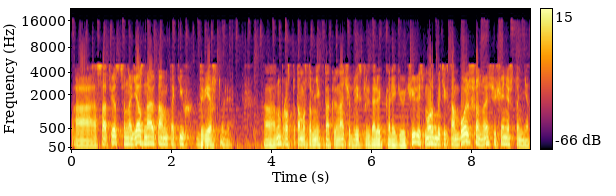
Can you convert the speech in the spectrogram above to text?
Соответственно, я знаю там таких две, что ли. Ну, просто потому, что в них так или иначе близкие или далекие коллеги учились. Может быть, их там больше, но ощущение, что нет,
